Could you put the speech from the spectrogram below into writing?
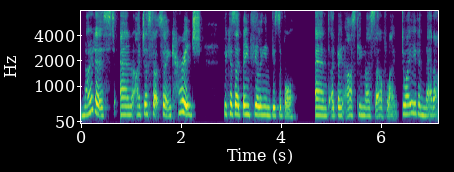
noticed and I just felt so encouraged because I'd been feeling invisible and I'd been asking myself, like, do I even matter?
